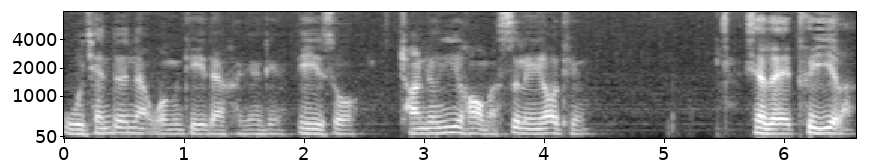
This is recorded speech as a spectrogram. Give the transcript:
五千吨呢，我们第一代核潜艇，第一艘长征一号嘛，四零幺艇，现在退役了，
